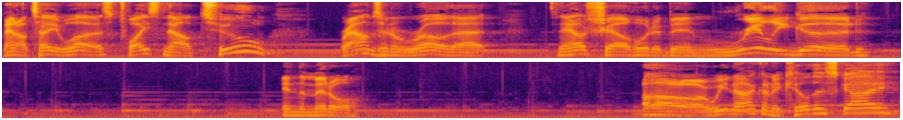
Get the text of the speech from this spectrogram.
Man, I'll tell you what, it's twice now. Two rounds in a row that Snail Shell would have been really good in the middle. Oh, are we not going to kill this guy?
